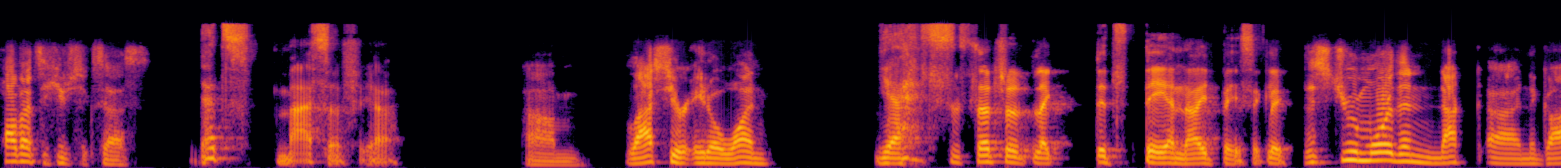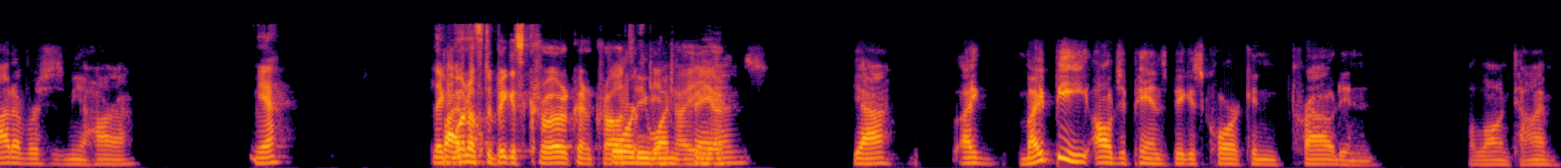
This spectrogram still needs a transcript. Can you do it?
Paul, that's a huge success. That's massive. Yeah, Um, last year, 801. yeah, it's such a like it's day and night basically. This drew more than Nak uh, Nagata versus Miyahara. Yeah. Like one of the biggest Korakuen crowds 41 entire year. fans. Yeah. Like might be all Japan's biggest Korakuen crowd in a long time.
